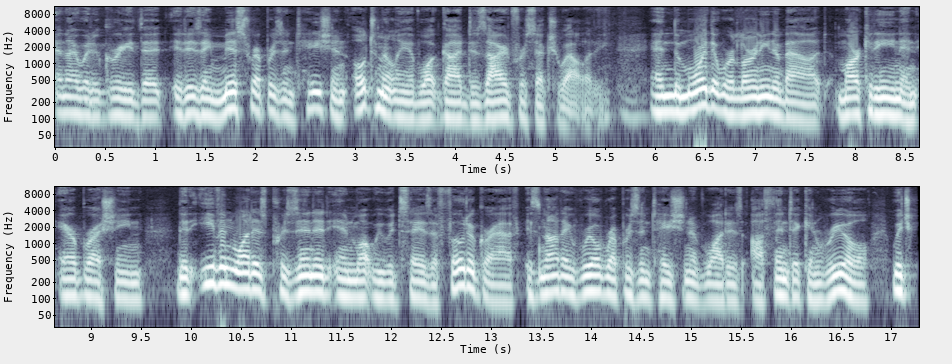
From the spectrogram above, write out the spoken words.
And I would agree that it is a misrepresentation ultimately of what God desired for sexuality. And the more that we're learning about marketing and airbrushing, that even what is presented in what we would say is a photograph is not a real representation of what is authentic and real, which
